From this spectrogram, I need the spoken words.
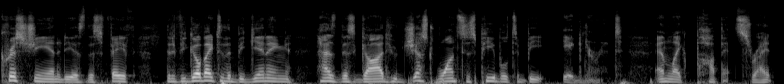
Christianity is this faith that if you go back to the beginning has this God who just wants his people to be ignorant and like puppets, right?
